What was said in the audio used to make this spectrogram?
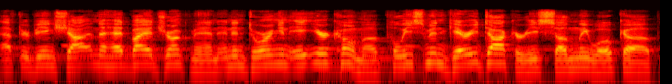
After being shot in the head by a drunk man and enduring an eight year coma, policeman Gary Dockery suddenly woke up.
